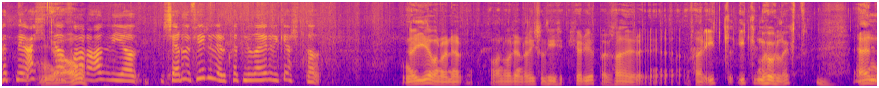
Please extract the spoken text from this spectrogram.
hvernig ætti Já. að fara að því að sérðu fyrir þér hvernig það er því gert að Nei, ég var nú að reyna að lýsa því hér upp að það er, það er ill, ill mögulegt. Mm. en,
